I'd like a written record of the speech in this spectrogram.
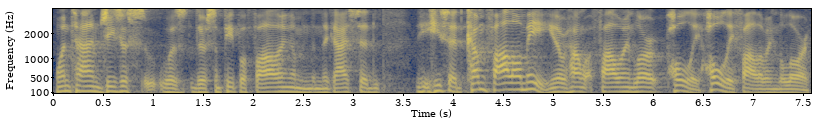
One time, Jesus was, there's some people following him, and the guy said, he said, Come follow me. You know, we're talking about following the Lord, wholly, wholly following the Lord.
